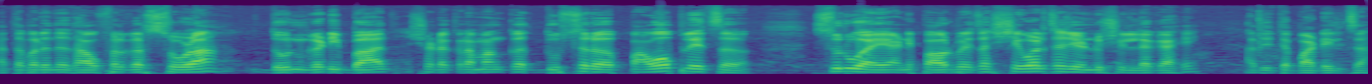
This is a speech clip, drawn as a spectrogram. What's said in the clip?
आतापर्यंत धावफलकर सोळा दोन गडी बाद षटक क्रमांक दुसरं पॉवर प्लेचं सुरू आहे आणि पॉवर प्लेचा शेवटचा चेंडू शिल्लक आहे आदित्य पाटीलचा.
